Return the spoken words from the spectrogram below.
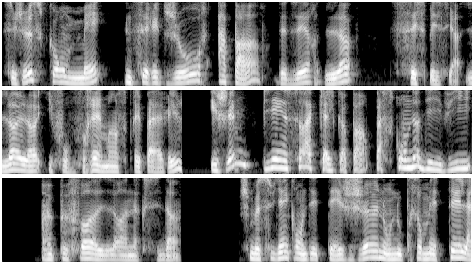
C'est juste qu'on met une série de jours à part de dire là, c'est spécial. Là, là, il faut vraiment se préparer. Et j'aime bien ça à quelque part parce qu'on a des vies un peu folles là, en Occident. Je me souviens qu'on était jeunes, on nous promettait la,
